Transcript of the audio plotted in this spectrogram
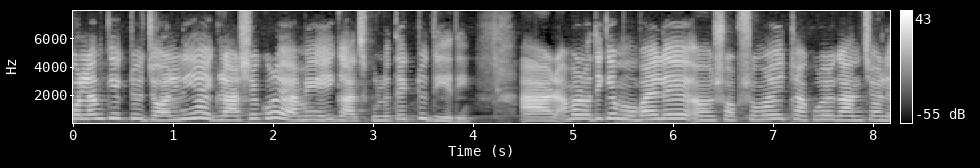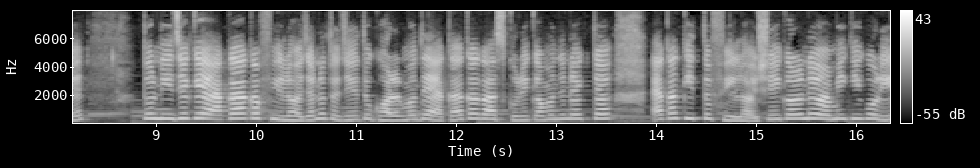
বললাম কি, একটু জল নিয়ে গ্লাসে করে, আমি এই গাছগুলোতে একটু দিয়ে দিই। আর আমার ওদিকে মোবাইলে সব সময় ঠাকুরের গান চলে। তো নিজেকে একা একা ফিল হয় জানো তো যেহেতু ঘরের মধ্যে একা একা কাজ করি, কেমন যেন একটা একাকিত্ব ফিল হয়। সেই কারণে আমি কি করি,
